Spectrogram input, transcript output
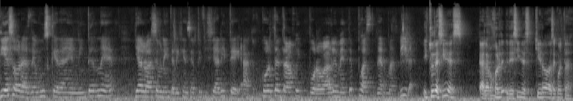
10 horas de búsqueda en internet, ya lo hace una inteligencia artificial y te acorta el trabajo y probablemente puedas tener más vida. Y tú decides, a lo mejor decides, quiero, hacer cuenta,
